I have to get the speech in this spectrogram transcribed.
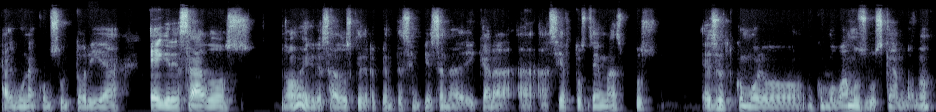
alguna consultoría, egresados, ¿no? Egresados que de repente se empiezan a dedicar a, a, a ciertos temas, pues eso es como, lo, como vamos buscando, ¿no?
